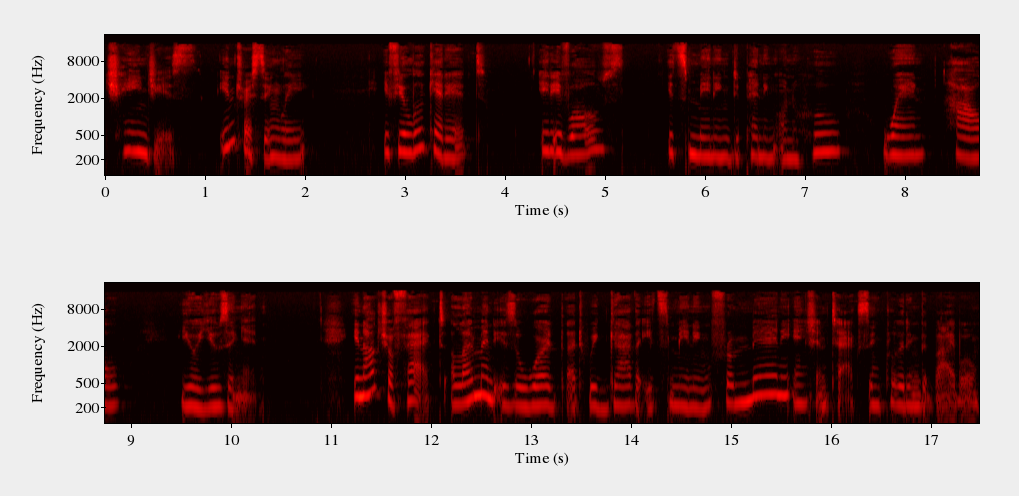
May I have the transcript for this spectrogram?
changes. Interestingly, if you look at it, it evolves its meaning depending on who, when, how you're using it. In actual fact, alignment is a word that we gather its meaning from many ancient texts, including the Bible.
